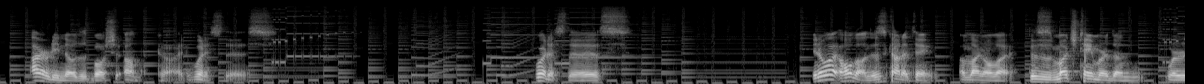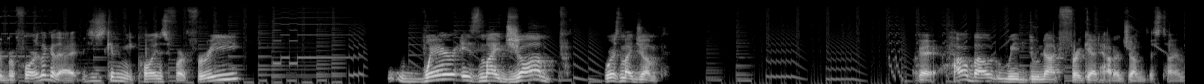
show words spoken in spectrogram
I already know this bullshit. Oh my god, what is this? What is this? You know what? Hold on, this is kind of tame. I'm not gonna lie. This is much tamer than where we were before. Look at that. He's just giving me coins for free? Where is my jump? Where's my jump? Okay, how about we do not forget how to jump this time?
